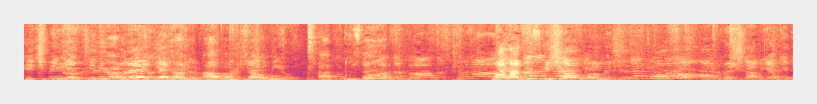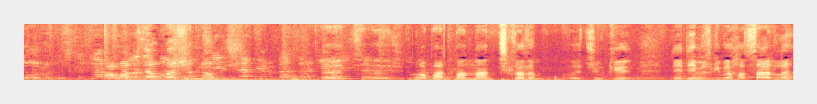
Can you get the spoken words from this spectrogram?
Hiçbir yetkili Yardım oraya et, gelmiyor. yardım, Allah hepimiz de gelmiyor. Hepimiz de yardım aldık. Valla biz bir şey almamışız. Almışlar yani doğrudur. Ama bize ulaşılmamış. Evet e, apartmandan çıkalım. E, çünkü dediğimiz gibi hasarlı.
